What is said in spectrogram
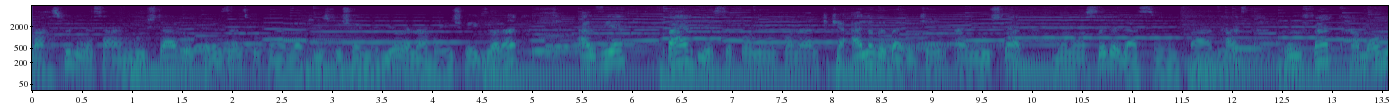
محصولی مثل انگشتر رو پرزنت بکنن و توی سوشال مدیا به نمایش بگذارن از یه فردی استفاده می‌کنن که علاوه بر اینکه این انگشتر مناسب دست اون فرد هست اون فرد تمام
